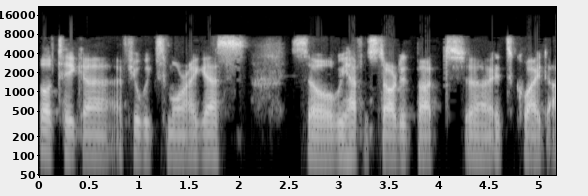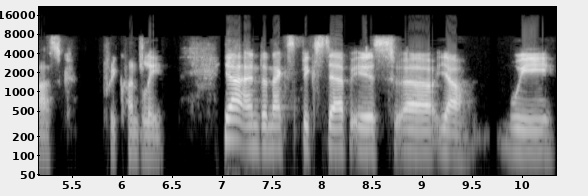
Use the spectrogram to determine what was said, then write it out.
will take a, a, few weeks more, I guess. So we haven't started, but uh, it's quite asked frequently. Yeah, and the next big step is, uh, yeah, we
